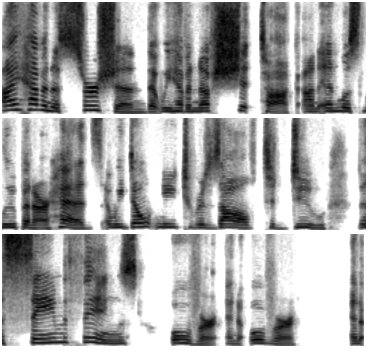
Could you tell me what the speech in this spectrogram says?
I have an assertion that we have enough shit talk on endless loop in our heads, and we don't need to resolve to do the same things over and over and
